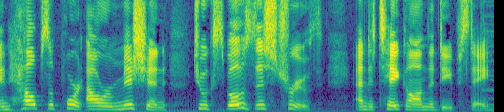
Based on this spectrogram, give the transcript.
and help support our mission to expose this truth and to take on the deep state.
